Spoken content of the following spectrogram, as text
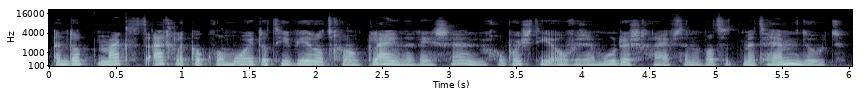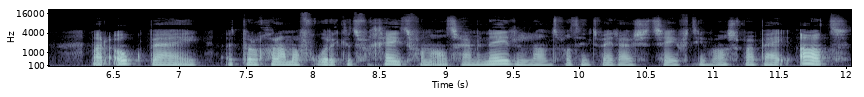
En dat maakt het eigenlijk ook wel mooi dat die wereld gewoon kleiner is. Hè? Hugo Borst die over zijn moeder schrijft en wat het met hem doet. Maar ook bij het programma Voor ik het vergeet van Alzheimer Nederland, wat in 2017 was, waarbij Ad,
